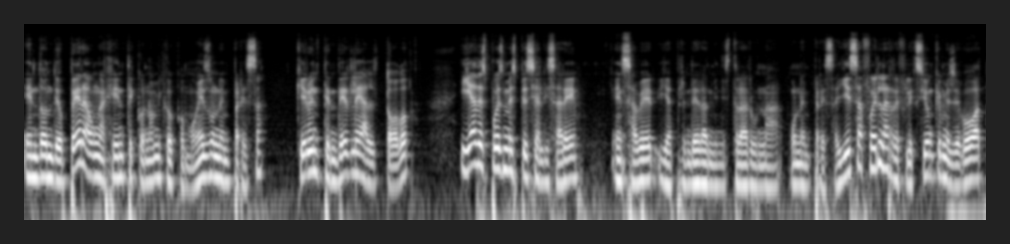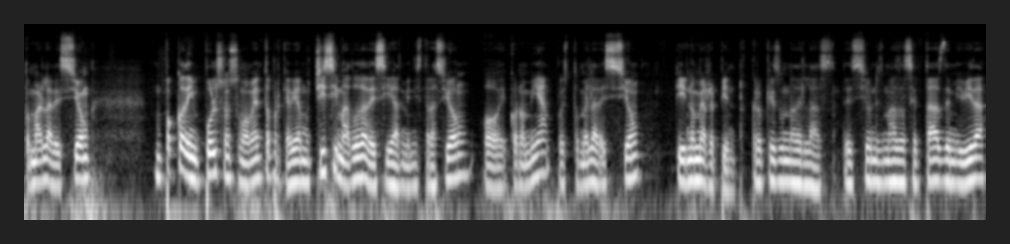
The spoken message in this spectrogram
en donde opera un agente económico como es una empresa, quiero entenderle al todo, y ya después me especializaré en saber y aprender a administrar una, una empresa. Y esa fue la reflexión que me llevó a tomar la decisión, un poco de impulso en su momento, porque había muchísima duda de si administración o economía, pues tomé la decisión y no me arrepiento. Creo que es una de las decisiones más acertadas de mi vida.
